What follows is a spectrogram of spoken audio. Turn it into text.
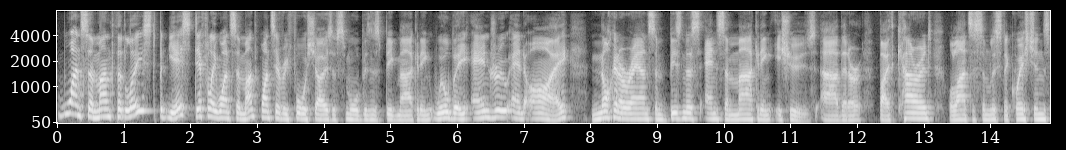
once a month at least, but yes, definitely once a month, once every four shows of Small Business Big Marketing will be Andrew and I knocking around some business and some marketing issues uh, that are both current. We'll answer some listener questions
